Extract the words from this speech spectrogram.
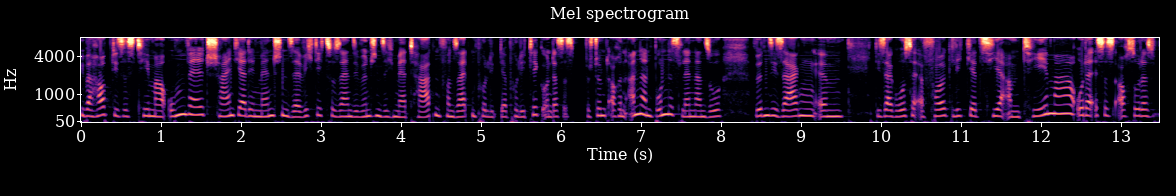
Überhaupt dieses Thema Umwelt scheint ja den Menschen sehr wichtig zu sein. Sie wünschen sich mehr Taten von Seiten der Politik und das ist bestimmt auch in anderen Bundesländern so. Würden Sie sagen, ähm, dieser große Erfolg liegt jetzt hier am Thema oder ist es auch so, dass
